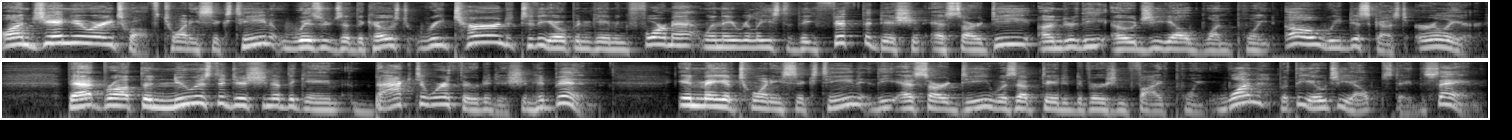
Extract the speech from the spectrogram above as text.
On January 12, 2016, Wizards of the Coast returned to the open gaming format when they released the 5th edition SRD under the OGL 1.0 we discussed earlier. That brought the newest edition of the game back to where 3rd edition had been. In May of 2016, the SRD was updated to version 5.1, but the OGL stayed the same.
